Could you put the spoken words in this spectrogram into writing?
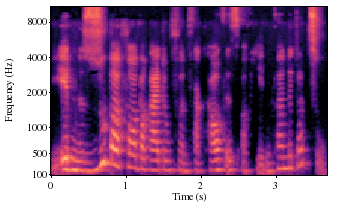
die eben eine super Vorbereitung für einen Verkauf ist, auf jeden Fall mit dazu.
